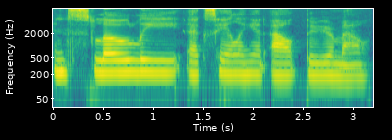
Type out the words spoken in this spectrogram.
and slowly exhaling it out through your mouth.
